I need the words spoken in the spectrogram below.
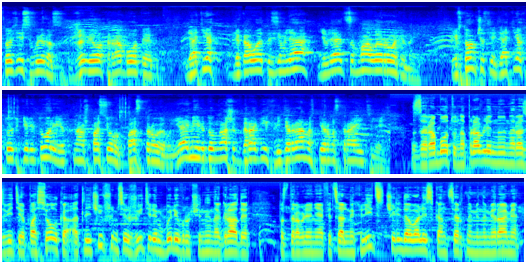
кто здесь вырос, живет, работает. Для тех, для кого эта земля является малой родиной. И в том числе для тех, кто эту территорию, этот наш поселок построил. Я имею в виду наших дорогих ветеранов-первостроителей. За работу, направленную на развитие поселка, отличившимся жителям были вручены награды. Поздравления официальных лиц чередовались с концертными номерами,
